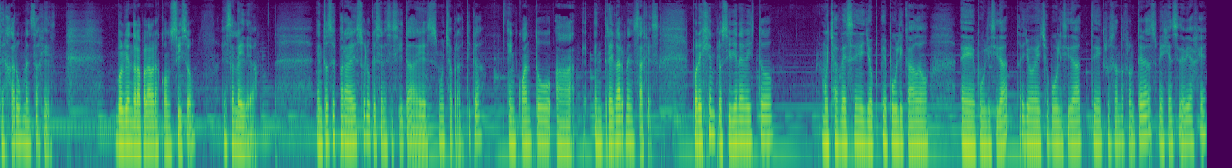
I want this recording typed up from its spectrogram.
dejar un mensaje. Volviendo a la palabra conciso, esa es la idea. Entonces para eso lo que se necesita es mucha práctica en cuanto a entregar mensajes. Por ejemplo, si bien he visto muchas veces yo he publicado eh, publicidad, yo he hecho publicidad de Cruzando Fronteras, mi agencia de viaje,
